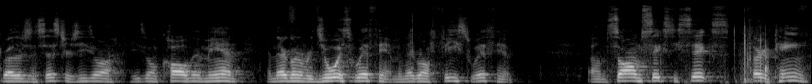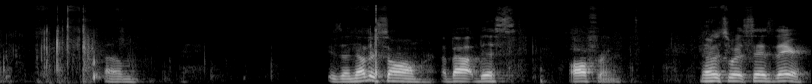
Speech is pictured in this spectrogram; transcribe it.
brothers and sisters. He's going to, he's going to call them in, and they're going to rejoice with him, and they're going to feast with him. Um, Psalm 66, 13 um, is another psalm about this offering. Notice what it says there.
